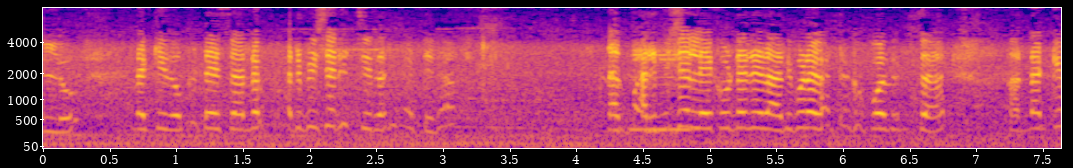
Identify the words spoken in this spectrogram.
ఇల్లు నాకు ఇది ఒకటే సార్. నాకు పర్మిషన్ ఇచ్చిరని కట్టిన. నాకు పర్మిషన్ లేకుండా నేను అది కూడా కట్టకపోతుంది సార్. నాకు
